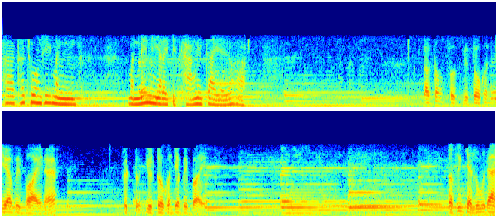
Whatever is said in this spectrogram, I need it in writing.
ถ้าถ้าช่วงที่มันมันไม่มีอะไรติดค้างในใจอะเจ้าค่ะ เราต้องฝึกอยู่ตัวคนเดียวบ่อยๆนะ ฝึกอยู่ตัวคนเดียวบ่อยๆเราถึงจะรู้ได้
